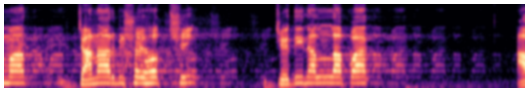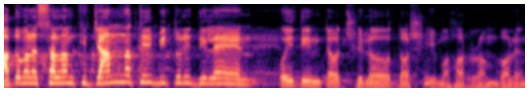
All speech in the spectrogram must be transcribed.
আমার জানার বিষয় হচ্ছে, যেদিন আল্লাহ পাক আদম আলাইসাল্লামকে জান্নাতের ভিতরে দিলেন, ওই দিনটাও ছিল দশই মহরম, বলেন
